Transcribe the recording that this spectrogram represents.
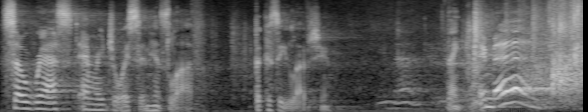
So rest and rejoice in his love because he loves you. Amen. Thank you. Amen.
